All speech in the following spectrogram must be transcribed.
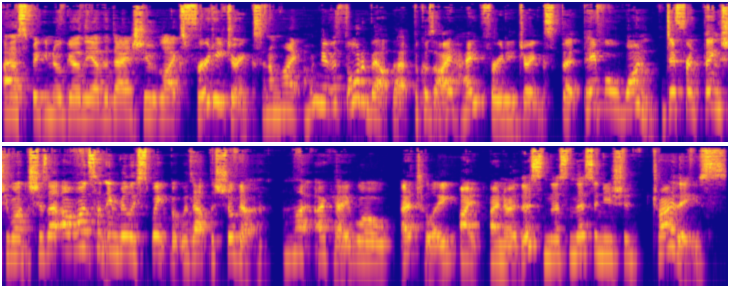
I was speaking to a girl the other day and she likes fruity drinks. And I'm like, I've never thought about that because I hate fruity drinks, but people want different things. She wants, she's like, oh, I want something really sweet, but without the sugar. I'm like, okay, well, actually, I, I know this and this and this, and you should try these.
